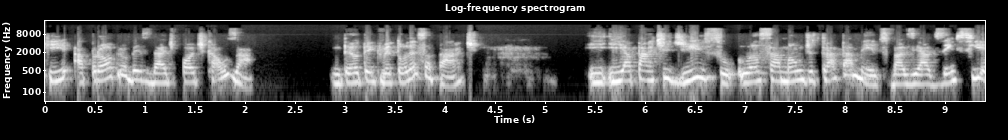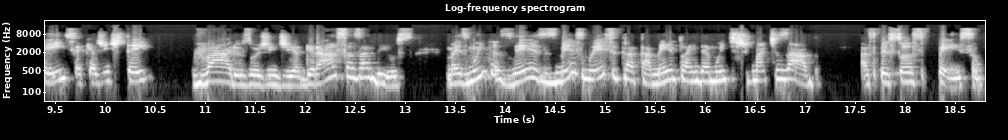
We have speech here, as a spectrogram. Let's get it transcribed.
que a própria obesidade pode causar. Então, eu tenho que ver toda essa parte. E, e, a partir disso, lançar mão de tratamentos baseados em ciência, que a gente tem vários hoje em dia, graças a Deus. Mas muitas vezes, mesmo esse tratamento ainda é muito estigmatizado. As pessoas pensam:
